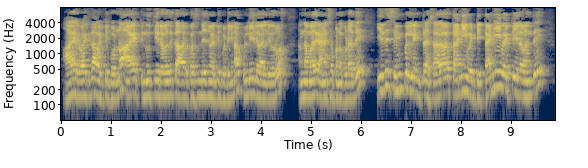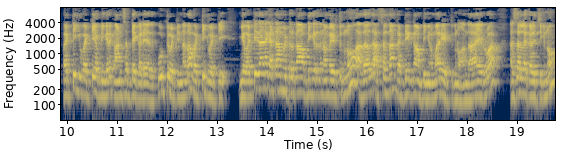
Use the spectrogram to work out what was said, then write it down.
ஆயிரம் ரூபாய்க்கு தான் வட்டி போடணும். ஆயிரத்தி நூத்தி இருபதுக்கு ஆறு பர்சன்டேஜ் வட்டி போட்டீங்கன்னா புள்ளியில வேல்யூ வரும். அந்த மாதிரி ஆன்சர் பண்ணக்கூடாது. இது சிம்பிள் இன்ட்ரெஸ்ட் அதாவது தனி வட்டி. தனி வட்டியில வந்து வட்டிக்கு வட்டி அப்படிங்கிற கான்செப்டே கிடையாது. கூட்டு வட்டினா தான் வட்டிக்கு வட்டி. இங்க வட்டி தானே கட்டாம விட்டுருக்கான் அப்படிங்கறத நம்ம எடுத்துக்கணும். அதாவது அசல் தான் கட்டியிருக்கான் அப்படிங்கிற மாதிரி எடுத்துக்கணும். அந்த ஆயிரம் ரூபாய் அசல்ல கழிச்சுக்கணும்.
